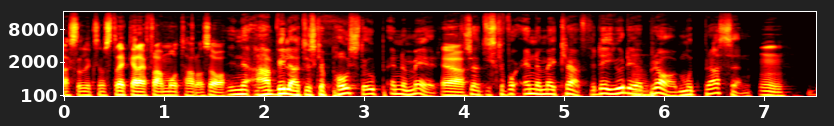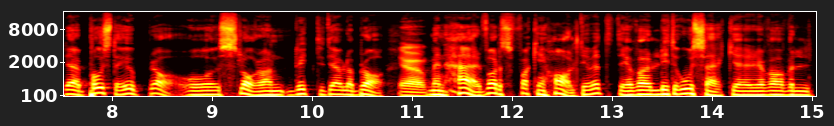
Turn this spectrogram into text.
alltså, liksom sträcka dig fram mot honom och så. Nej, Han ville att jag ska posta upp ännu mer. Ja. Så att jag ska få ännu mer kraft. För det gjorde jag bra mot brassen. Mm, Där postade jag upp bra och slår han riktigt jävla bra. ja, Men här var det så fucking halt. Jag vet inte, jag var lite osäker. Jag var väl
